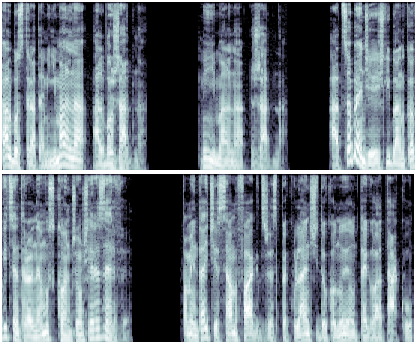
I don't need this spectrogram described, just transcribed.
Albo strata minimalna, albo żadna. Minimalna, żadna. A co będzie, jeśli bankowi centralnemu skończą się rezerwy? Pamiętajcie, sam fakt, że spekulanci dokonują tego ataku,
